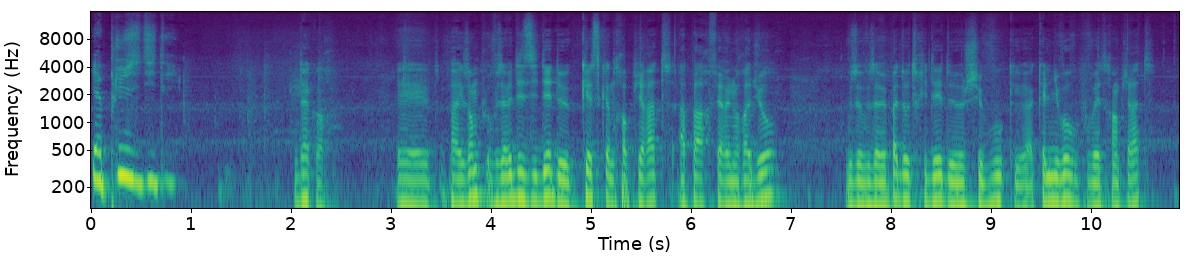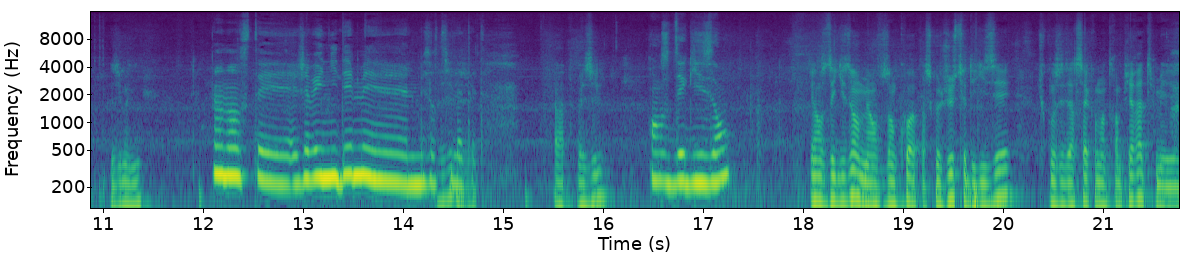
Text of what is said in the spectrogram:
il y a plus d'idées. D'accord. Et par exemple, vous avez des idées de qu'est-ce qu'un pirate à part faire une radio? Vous avez, vous avez pas d'autres idées de chez vous que, à quel niveau vous pouvez être un pirate? Vas-y, Mani. Non, non, c'était. J'avais une idée, mais elle m'est sortie Vas-y, de la vas-y. tête. Ah, Basile En se déguisant. Et en se déguisant, mais en faisant quoi? Parce que juste se déguiser, tu considères ça comme être un pirate, mais.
